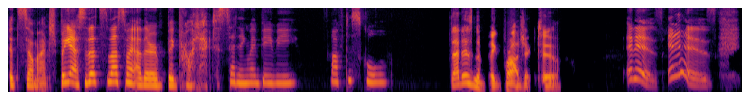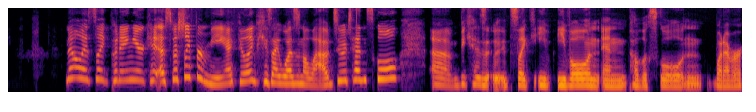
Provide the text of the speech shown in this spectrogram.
it's so much but yeah so that's that's my other big project is sending my baby off to school That is a big project too. it is it is no it's like putting your kid especially for me i feel like because i wasn't allowed to attend school um because it's like e- evil and, and public school and whatever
